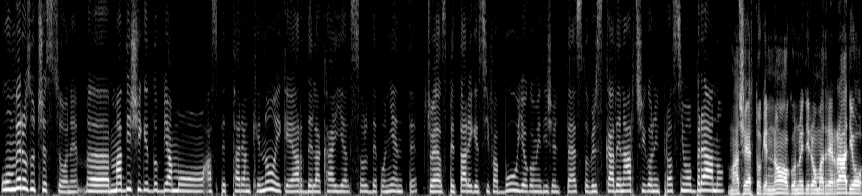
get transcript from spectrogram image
Un vero successone, eh, ma dici che dobbiamo aspettare anche noi che arde la caia al sol de poniente? Cioè aspettare che si fa buio, come dice il testo, per scatenarci con il prossimo brano? Ma certo che no, con noi di Roma 3 Radio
